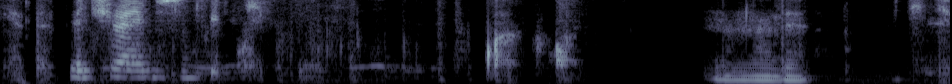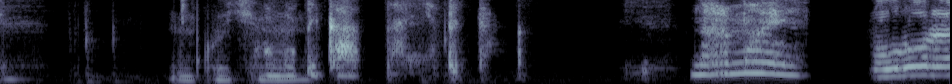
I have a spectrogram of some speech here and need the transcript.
нет. Качаемся. Нам надо. Видите? Нам кое-что Таня, ты как? Таня, ты как? Нормально. Урора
